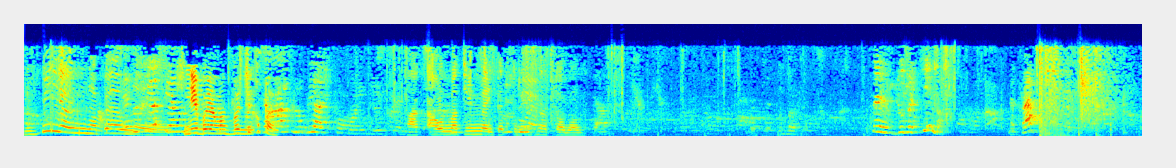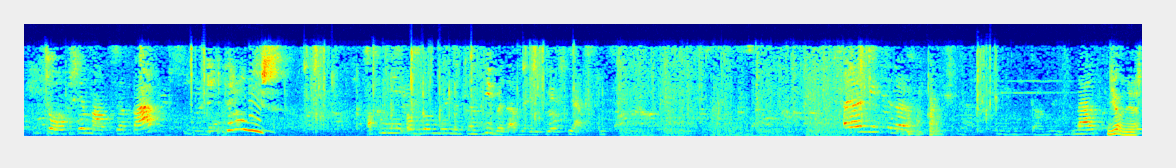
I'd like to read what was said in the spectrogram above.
No wbijaj mu na pełno. Nie, bo ja mam 20 HP. Lubiłaś. Tak, a on ma teammate'a, który jest nad tobą. To jest duże kino. Naprawdę? I to się ma zabawki. Co ty robisz? A później oglądamy prawdziwe dawne wieśniaczki. A ja nie chcę na wieśniaczki. Na... Gdzie on jest?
